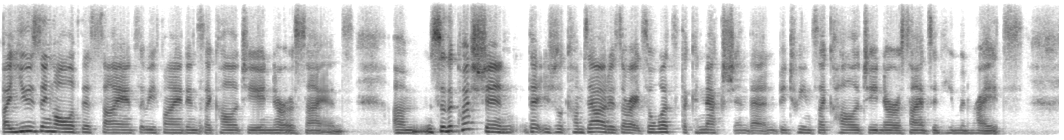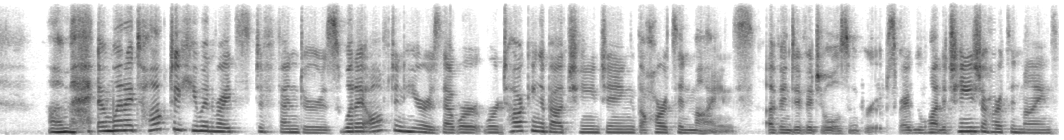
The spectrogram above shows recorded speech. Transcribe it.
by using all of this science that we find in psychology and neuroscience. Um, so, the question that usually comes out is all right, so what's the connection then between psychology, neuroscience, and human rights? Um, and when I talk to human rights defenders, what I often hear is that we're, we're talking about changing the hearts and minds of individuals and groups, right? We want to change their hearts and minds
